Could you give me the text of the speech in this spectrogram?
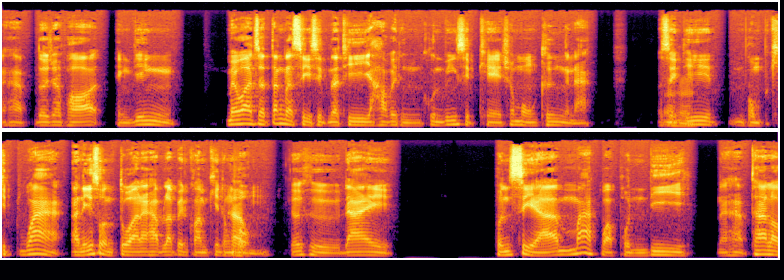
นะครับ โดยเฉพาะอย่างยิ่ง ไม่ว่าจะตั้งแต่ 40 นาทียาวไปถึงคุณวิ่ง 10K ชั่วโมงครึ่งอะนะ สิ่งที่ผมคิดว่า อันนี้ส่วนตัวนะครับ และเป็นความคิดของครับผมก็คือได้ผลเสียมากกว่าผลดีนะครับ ถ้าเรา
